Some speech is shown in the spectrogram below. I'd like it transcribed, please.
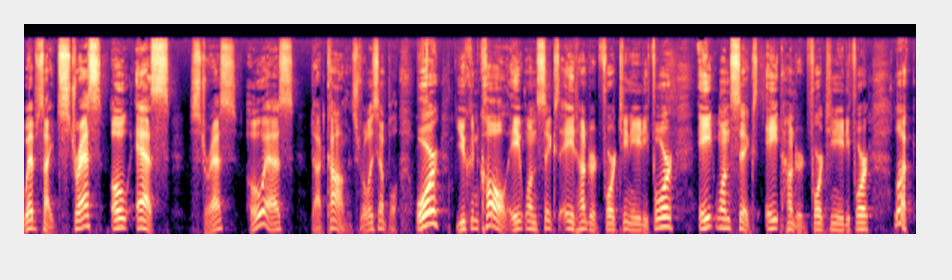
Website Stress OS, stressos.com. It's really simple. Or you can call 816 800 1484, 816 800 1484. Look,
